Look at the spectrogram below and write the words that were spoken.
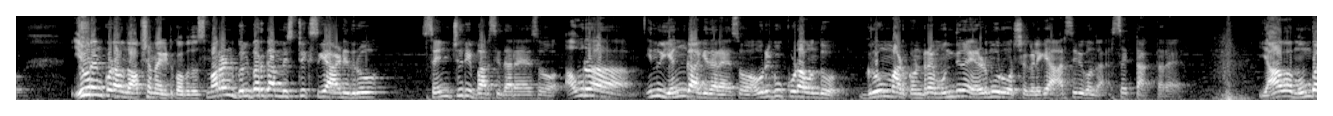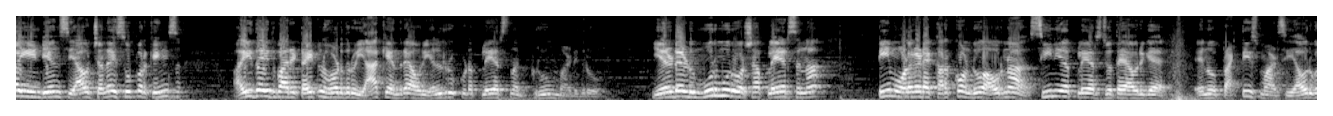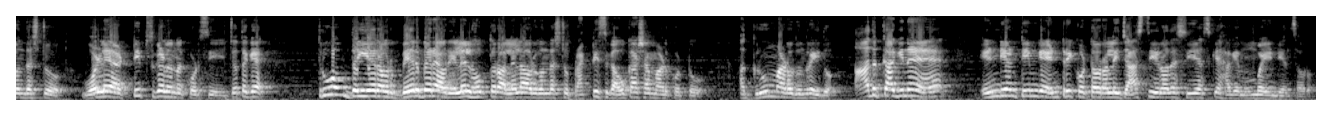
ಇವರನ್ನು ಕೂಡ ಒಂದು ಆಪ್ಷನ್ ಆಗಿ ಇಟ್ಕೋಬಹುದು ಸ್ಮರಣ್ ಗುಲ್ಬರ್ಗಾ ಮಿಸ್ಟಿಕ್ಸ್ಗೆ ಆಡಿದ್ರು, ಸೆಂಚುರಿ ಬಾರಿಸಿದ್ದಾರೆ. ಸೊ ಅವರ ಇನ್ನು ಯಂಗ್ ಆಗಿದ್ದಾರೆ. ಸೊ ಅವರಿಗೂ ಕೂಡ ಒಂದು ಗ್ರೂಮ್ ಮಾಡಿಕೊಂಡ್ರೆ ಮುಂದಿನ ಎರಡು ಮೂರು ವರ್ಷಗಳಿಗೆ ಆರ್ ಸಿ ಒಂದು ಅಸೆಟ್ ಆಗ್ತಾರೆ. ಯಾವ ಮುಂಬೈ ಇಂಡಿಯನ್ಸ್, ಯಾವ ಚೆನ್ನೈ ಸೂಪರ್ ಕಿಂಗ್ಸ್ ಐದೈದು ಬಾರಿ ಟೈಟಲ್ ಹೊಡೆದ್ರು ಯಾಕೆ ಅಂದರೆ ಅವರು ಎಲ್ಲರೂ ಕೂಡ ಪ್ಲೇಯರ್ಸ್ನ ಗ್ರೂಮ್ ಮಾಡಿದರು. ಎರಡೆರಡು ಮೂರು ಮೂರು ವರ್ಷ ಪ್ಲೇಯರ್ಸನ್ನ ಟೀಮ್ ಒಳಗಡೆ ಕರ್ಕೊಂಡು ಅವ್ರನ್ನ ಸೀನಿಯರ್ ಪ್ಲೇಯರ್ಸ್ ಜೊತೆ ಅವರಿಗೆ ಏನು ಪ್ರಾಕ್ಟೀಸ್ ಮಾಡಿಸಿ, ಅವ್ರಿಗೊಂದಷ್ಟು ಒಳ್ಳೆಯ ಟಿಪ್ಸ್ಗಳನ್ನು ಕೊಡಿಸಿ, ಜೊತೆಗೆ ಥ್ರೂ ಔಟ್ ದ ಇಯರ್ ಅವ್ರು ಬೇರೆ ಬೇರೆ ಅವ್ರು ಎಲ್ಲೆಲ್ಲಿ ಹೋಗ್ತಾರೋ ಅಲ್ಲೆಲ್ಲ ಅವ್ರಿಗೊಂದಷ್ಟು ಪ್ರಾಕ್ಟೀಸ್ಗೆ ಅವಕಾಶ ಮಾಡಿಕೊಟ್ಟು, ಆ ಗ್ರೂಮ್ ಮಾಡೋದು ಅಂದರೆ ಇದು ಅದಕ್ಕಾಗಿಯೇ ಇಂಡಿಯನ್ ಟೀಮ್ಗೆ ಎಂಟ್ರಿ ಕೊಟ್ಟವರಲ್ಲಿ ಜಾಸ್ತಿ ಇರೋದೇ ಸಿ ಎಸ್ ಕೆ ಹಾಗೆ ಮುಂಬೈ ಇಂಡಿಯನ್ಸ್ ಅವರು.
